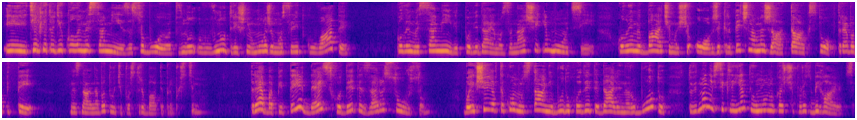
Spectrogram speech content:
І тільки тоді, коли ми самі за собою от внутрішньо можемо слідкувати, коли ми самі відповідаємо за наші емоції, коли ми бачимо, що о, вже критична межа, так, стоп, треба піти. Не знаю, на батуті пострибати, припустимо. Треба піти десь сходити за ресурсом. Бо якщо я в такому стані буду ходити далі на роботу, то від мене всі клієнти, умовно кажучи, порозбігаються.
